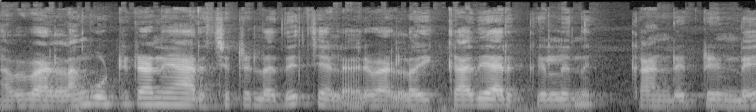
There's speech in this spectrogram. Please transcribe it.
അപ്പോൾ വെള്ളം കൂട്ടിയിട്ടാണ് ഞാൻ അരച്ചിട്ടുള്ളത്. ചിലവർ വെള്ളം ഒഴിക്കാതെ അരക്കലെന്ന് കണ്ടിട്ടുണ്ട്.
